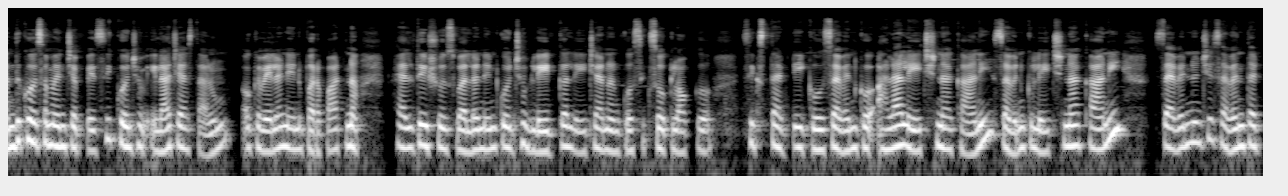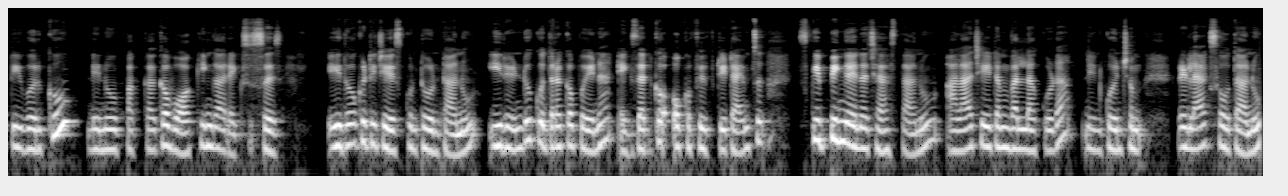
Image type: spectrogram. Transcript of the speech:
అందుకోసం అని చెప్పేసి కొంచెం ఇలా చేస్తాను. ఒకవేళ నేను పొరపాటున హెల్త్ ఇష్యూస్ వల్ల నేను కొంచెం లేట్గా లేచాను అనుకో సిక్స్ ఓ క్లాక్ సిక్స్ థర్టీకో సెవెన్కో అలా లేచినా కానీ సెవెన్కు లేచినా కానీ సెవెన్ నుంచి సెవెన్ థర్టీ వరకు నేను పక్కాగా వాకింగ్ ఆర్ ఎక్సర్సైజ్ ఏదో ఒకటి చేసుకుంటూ ఉంటాను. ఈ రెండు కుదరకపోయినా ఎగ్జాక్ట్గా ఒక ఫిఫ్టీ టైమ్స్ స్కిప్పింగ్ అయినా చేస్తాను. అలా చేయటం వల్ల కూడా నేను కొంచెం రిలాక్స్ అవుతాను.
